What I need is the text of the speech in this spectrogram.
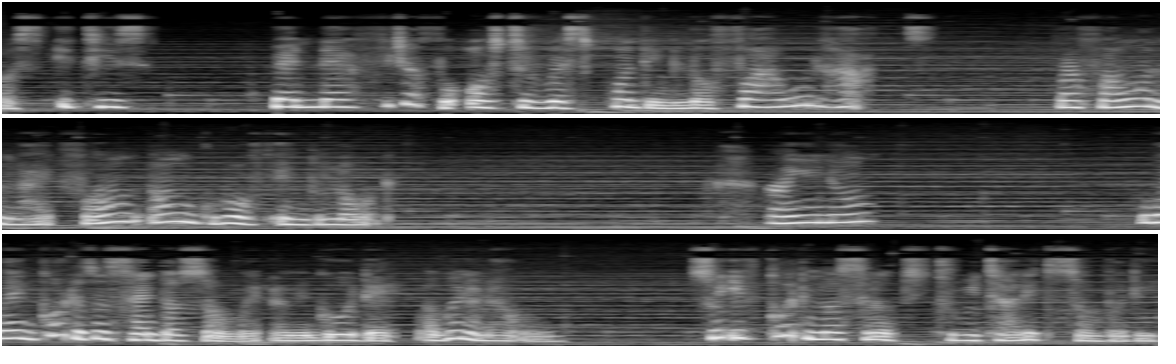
us, it is beneficial for us to respond in love for our own hearts and for our own life, for our own growth in the Lord. And you know, when God doesn't send us somewhere and we go there, we're going on our own. So if God not send us to retaliate to somebody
